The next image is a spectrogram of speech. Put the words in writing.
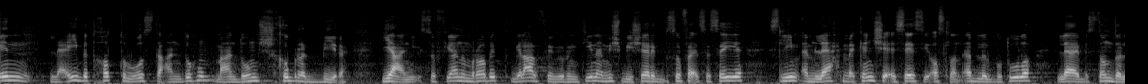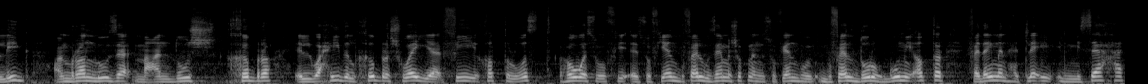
إن لعيبة خط الوسط عندهم ما عندهمش خبرة كبيرة. يعني سفيان امرابط بيلعب في فيورنتينا مش بيشارك بصفة أساسية. سليم أملاح ما كانش أساسي أصلا قبل البطولة لاعب ستاندر لييج. عمران لوزة ما عندوش خبرة. الوحيد الخبرة شوية في خط الوسط هو سفيان بوفال. وزي ما شفنا إن سفيان بو- بوفال دوره هجومي أكتر. فدايما هتلاقي المساحة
